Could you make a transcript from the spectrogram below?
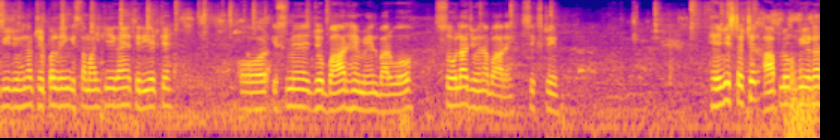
بھی جو ہے نا ٹرپل رنگ استعمال کیے گئے ہیں تھری ایٹ کے۔ اور اس میں جو بار ہیں مین بار وہ سولہ جو ہے نا بار ہیں سکسٹین ہیوی اسٹرکچر آپ لوگ بھی اگر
